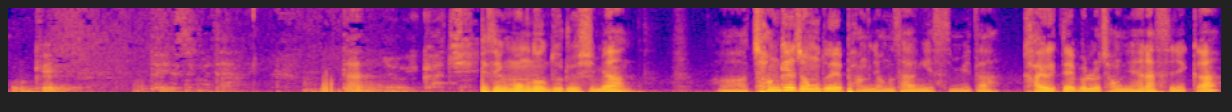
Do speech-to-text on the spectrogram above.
그렇게 되어 있습니다. 일단 여기까지. 재생 목록 누르시면 어, 1000개 정도의 방 영상이 있습니다. 가격대별로 정리해놨으니까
